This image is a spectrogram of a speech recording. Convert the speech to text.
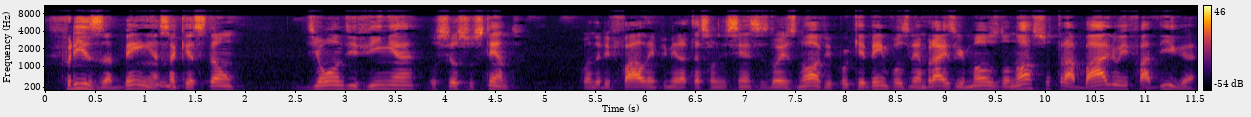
frisa bem essa questão de onde vinha o seu sustento. Quando ele fala em 1 Tessalonicenses 2,9, porque bem vos lembrais, irmãos, do nosso trabalho e fadiga,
